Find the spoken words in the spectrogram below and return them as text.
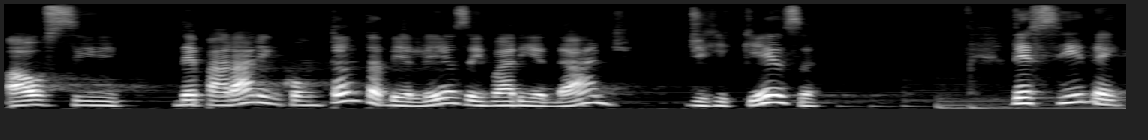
ao se depararem com tanta beleza e variedade de riqueza, decidem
